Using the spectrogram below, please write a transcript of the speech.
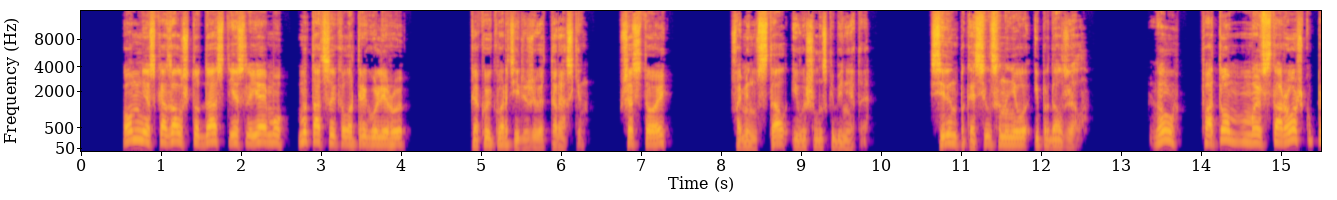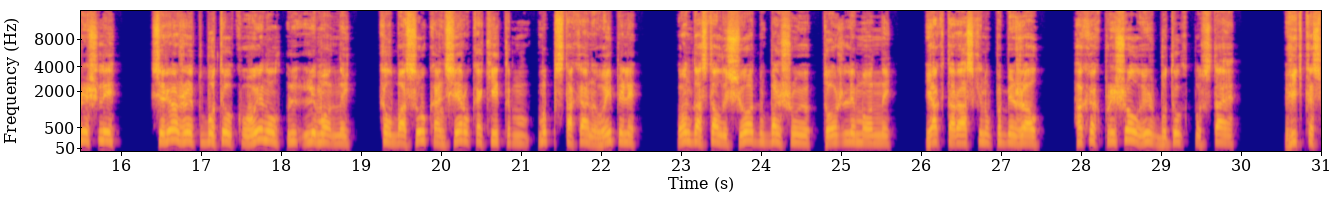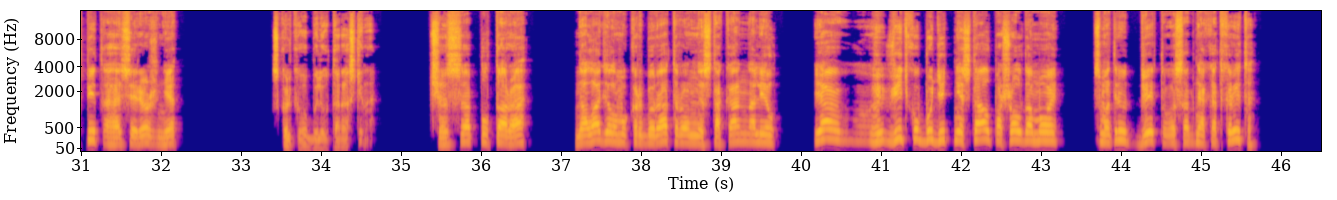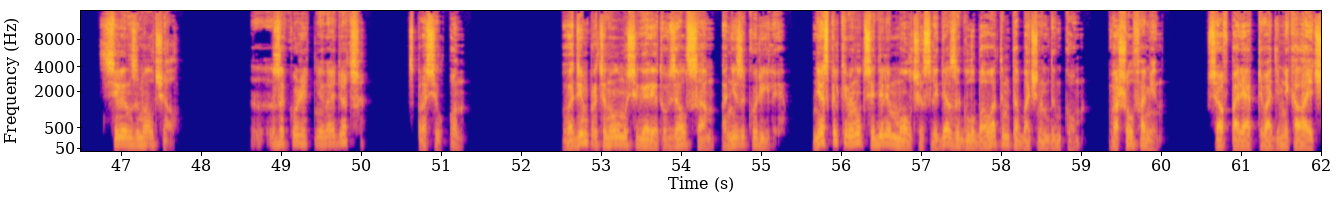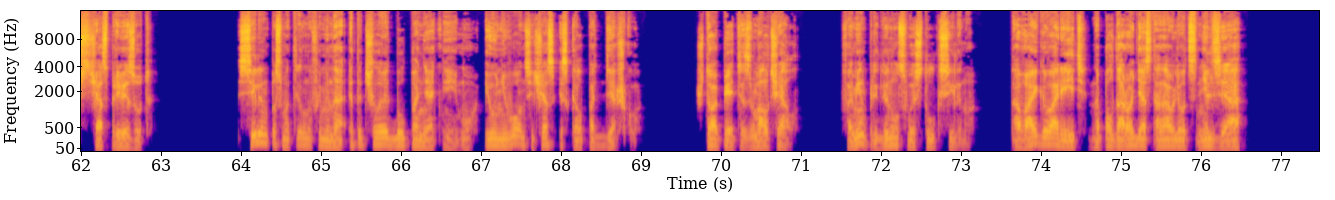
Он мне сказал, что даст, если я ему мотоцикл отрегулирую. В какой квартире живет Тараскин? В шестой. Фомин встал и вышел из кабинета. Силин покосился на него и продолжал. Ну, потом мы в сторожку пришли. Сережа эту бутылку вынул, лимонный, колбасу, консерву какие-то, мы по стакану выпили. Он достал еще одну большую, тоже лимонный. Я к Тараскину побежал. А как пришел, видишь, бутылка пустая. Витька спит, а Сереж нет. Сколько вы были у Тараскина? Часа полтора. Наладил ему карбюратор, он мне стакан налил. Я Витьку будить не стал, пошел домой. Смотрю, дверь-то в особняк открыта. Силен замолчал. «Закурить не найдется?» — спросил он. Вадим протянул ему сигарету, взял сам, они закурили. Несколько минут сидели молча, следя за голубоватым табачным дымком. Вошел Фомин. «Все в порядке, Вадим Николаевич, сейчас привезут». Силин посмотрел на Фомина. Этот человек был понятнее ему, и у него он сейчас искал поддержку. «Что, Петя, замолчал?» Фомин придвинул свой стул к Силину. «Давай говорить, на полдороге останавливаться нельзя».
